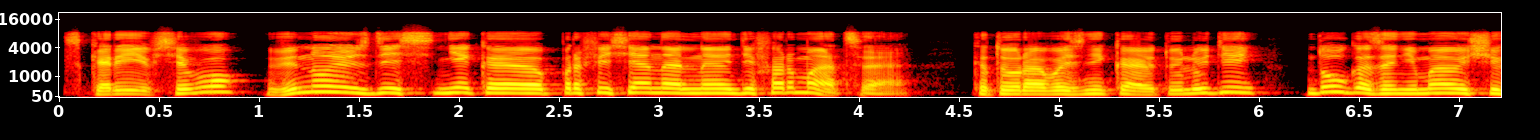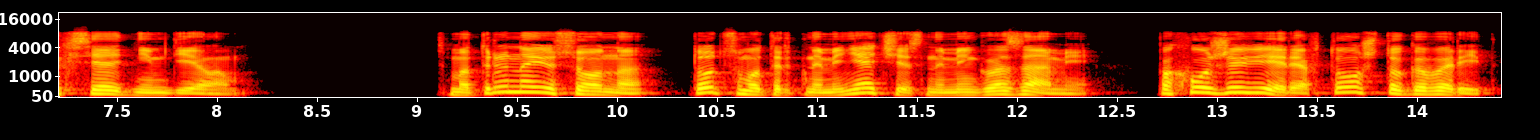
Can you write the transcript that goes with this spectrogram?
Скорее всего, виною здесь некая профессиональная деформация, которая возникает у людей, долго занимающихся одним делом. Смотрю на Юсона, тот смотрит на меня честными глазами, похоже веря в то, что говорит.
